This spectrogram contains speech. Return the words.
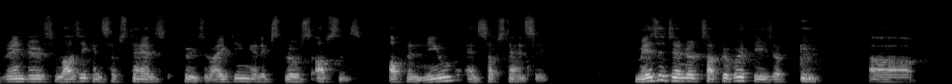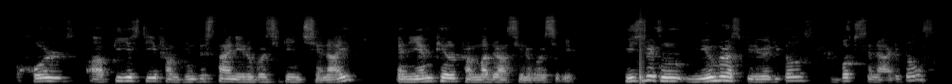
renders logic and substance to his writing and explores options, often new and substantive. Major General Chakravorty is a, uh, holds a PhD from Hindustan University in Chennai and MPhil from Madras University. He's written numerous periodicals, books, and articles,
